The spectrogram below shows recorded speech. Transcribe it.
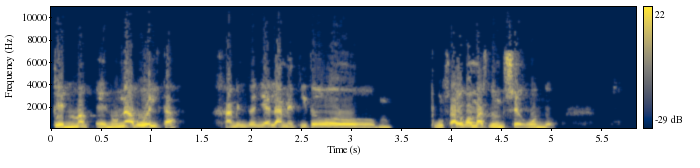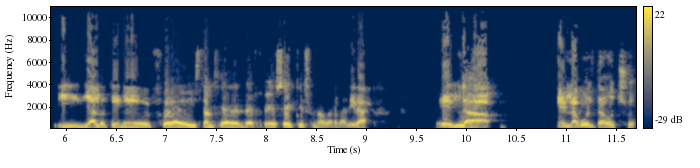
que en, una vuelta Hamilton ya le ha metido pues algo más de un segundo y ya lo tiene fuera de distancia de DRS, que es una barbaridad. En la, en la vuelta 8,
